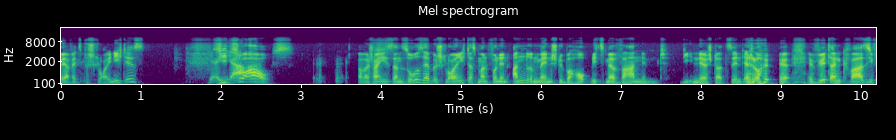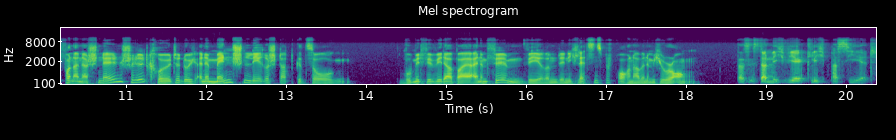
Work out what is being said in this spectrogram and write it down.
Ja, wenn es beschleunigt ist. Ja, Sieht ja. so aus. Aber wahrscheinlich ist es dann so sehr beschleunigt, dass man von den anderen Menschen überhaupt nichts mehr wahrnimmt, die in der Stadt sind. Er, er wird dann quasi von einer schnellen Schildkröte durch eine menschenleere Stadt gezogen. Womit wir wieder bei einem Film wären, den ich letztens besprochen habe, nämlich Wrong. Das ist dann nicht wirklich passiert.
